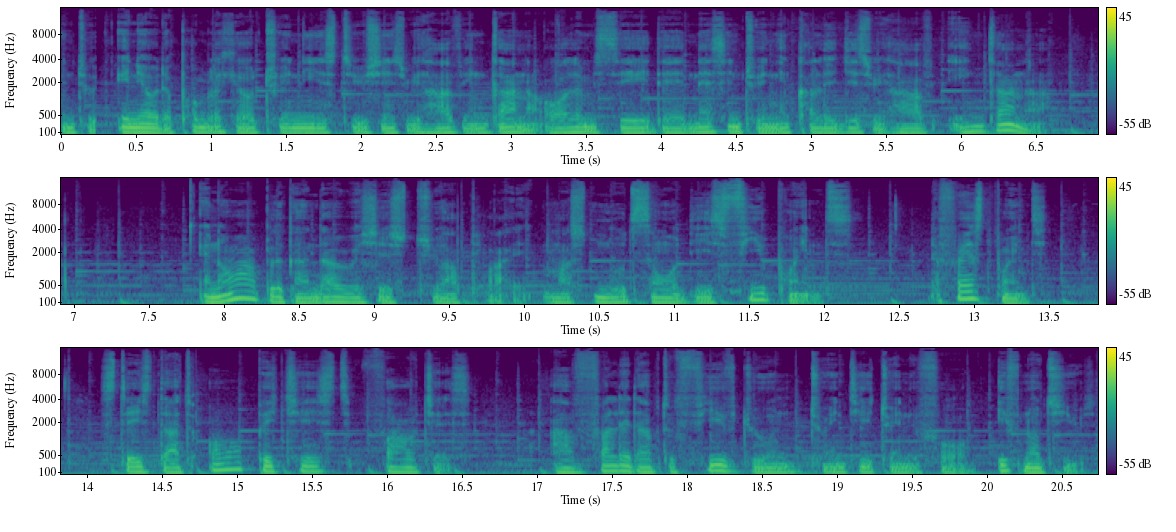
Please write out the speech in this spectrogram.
into any of the public health training institutions we have in Ghana, or let me say the nursing training colleges we have in Ghana. An all applicant that wishes to apply must note some of these few points. The first point states that all purchased vouchers are valid up to 5th June 2024 if not used.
